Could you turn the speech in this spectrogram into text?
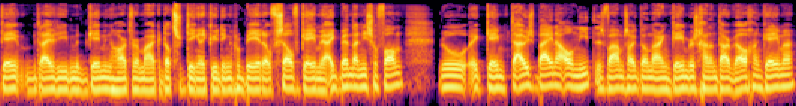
game, bedrijven die met gaming hardware maken, dat soort dingen. Dan kun je dingen proberen of zelf gamen. Ja, ik ben daar niet zo van. Ik bedoel, ik game thuis bijna al niet, dus waarom zou ik dan naar een gamebeurs gaan en daar wel gaan gamen?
